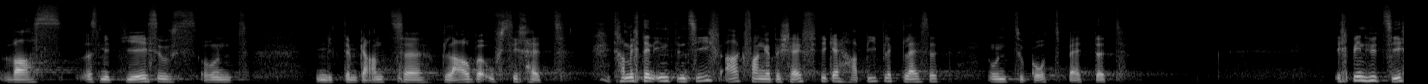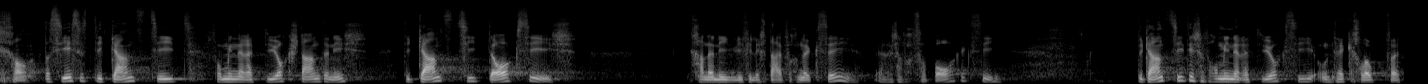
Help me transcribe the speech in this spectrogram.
was es mit Jesus und mit dem ganzen Glauben auf sich hat. Ich habe mich dann intensiv angefangen zu beschäftigen, habe Bibel gelesen und zu Gott betet. Ich bin heute sicher, dass Jesus die ganze Zeit vor meiner Tür gestanden ist, die ganze Zeit da war ich habe ihn irgendwie vielleicht einfach nicht gesehen. Er war einfach verborgen. Gewesen. Die ganze Zeit war er vor meiner Tür und hat geklopft.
